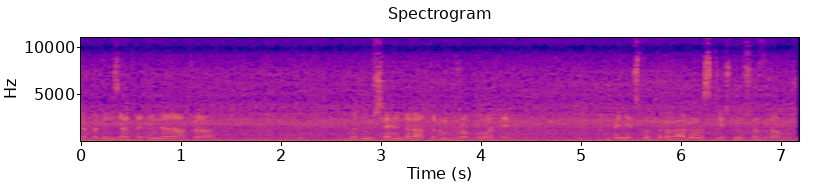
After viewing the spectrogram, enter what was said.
Треба буде взяти генератора. Будемо ще генератором пробувати. Звісно, дорога розкіш, ну що зробиш.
